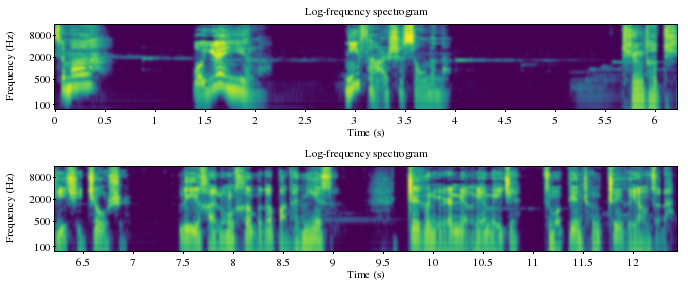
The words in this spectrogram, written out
怎么，我愿意了，你反而是怂了呢？听他提起旧事，厉海龙恨不得把他捏死。这个女人两年没见，怎么变成这个样子了？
